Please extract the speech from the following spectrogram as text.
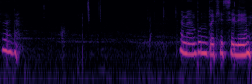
Şöyle. Hemen bunu da keselim.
